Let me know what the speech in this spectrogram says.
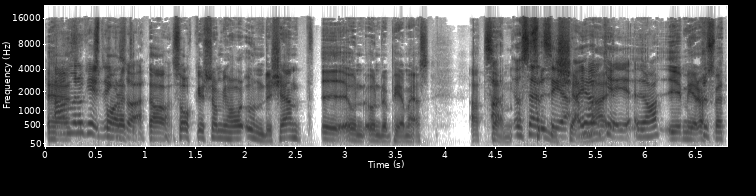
Eh, Ja, men okej, du spara tänker så. ett- ja, saker som jag har underkänt i, un, under PMS. Att sen, Ja, och sen se- frikänna ja, okej, ja. i mer öppet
